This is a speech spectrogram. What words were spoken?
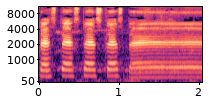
test, test, test, test, test.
